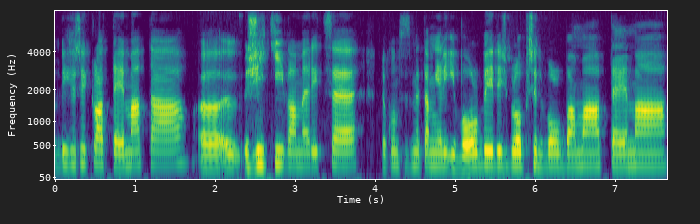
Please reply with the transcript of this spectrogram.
bych řekla, témata eh, žití v Americe. Dokonce jsme tam měli i volby, když bylo před volbama téma.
